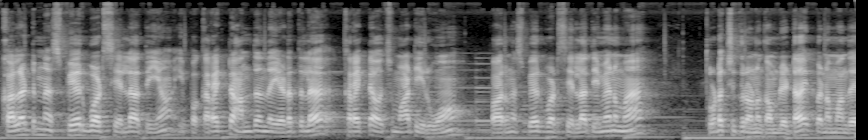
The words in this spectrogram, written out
கலட்டின ஸ்பேர் பார்ட்ஸ் எல்லாத்தையும் இப்போ கரெக்டாக அந்தந்த இடத்துல கரெக்டாக வச்சு மாட்டிடுவோம் பாருங்கள் ஸ்பேர் பார்ட்ஸ் எல்லாத்தையுமே நம்ம தொடச்சிக்கிறோம் கம்ப்ளீட்டாக இப்போ நம்ம அந்த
